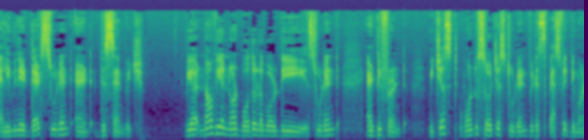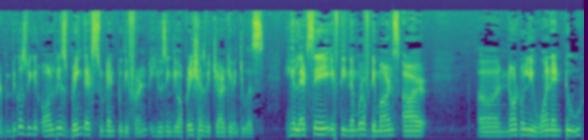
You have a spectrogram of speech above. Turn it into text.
eliminate that student and this sandwich. We are now we are not bothered about the student at the front we just want to search a student with a specific demand because we can always bring that student to the front using the operations which are given to us. Here, let's say if the number of demands are uh, not only 1 and 2,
